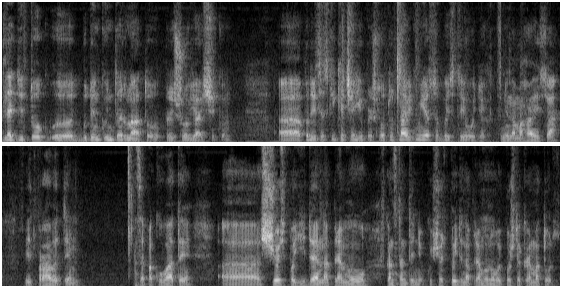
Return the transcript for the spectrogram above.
Для діток е, будинку інтернату прийшов ящиком. Е, Подивіться, скільки чаїв прийшло. Тут навіть мій особистий одяг. Намагаюся відправити, запакувати. Е, Щось поїде напряму в Константинівку, щось поїде напряму Нової пошти Краматорськ.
